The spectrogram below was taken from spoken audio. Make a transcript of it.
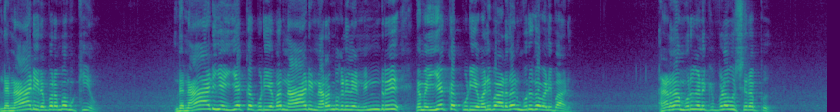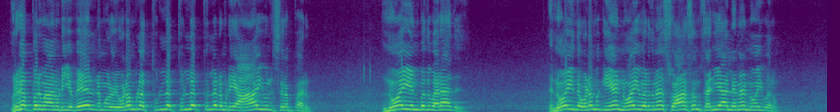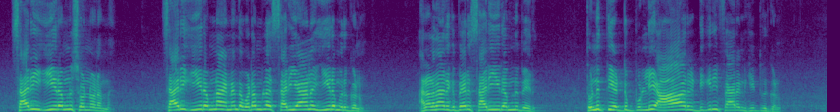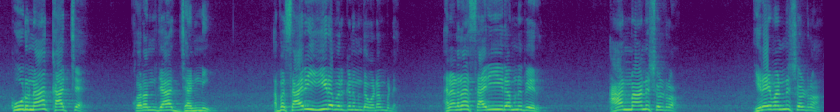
இந்த நாடி ரொம்ப ரொம்ப முக்கியம். இந்த நாடியை இயக்கக்கூடியவர் நாடி நரம்புகளிலே நின்று நம்ம இயக்கக்கூடிய வழிபாடு தான் முருக வழிபாடு. அதனால தான் முருகனுக்கு இவ்வளவு சிறப்பு. முருகப்பெருமானுடைய வேல் நம்மளுடைய உடம்புல துள்ள துள்ள துள்ள நம்முடைய ஆயுள் சிறப்பாக இருக்கும். நோய் என்பது வராது. இந்த நோய் இந்த உடம்புக்கு ஏன் நோய் வருதுன்னா சுவாசம் சரியா இல்லைன்னா நோய் வரும். சரி ஈரம்னு சொன்னோம் நம்ம. சரி ஈரம்னா என்ன? இந்த உடம்புல சரியான ஈரம் இருக்கணும். அதனால தான் அதுக்கு பேர் சரீரம்னு பேர். தொண்ணூற்றி எட்டு புள்ளி ஆறு டிகிரி ஃபேரன் ஹீட் இருக்கணும். கூடுனா காய்ச்ச குறைஞ்சா ஜன்னி. அப்போ சரி ஈரம் இருக்கணும் இந்த உடம்புல. அதனால தான் சரீரம்னு பேர். ஆன்மான்னு சொல்கிறோம் இறைவன்னு சொல்கிறோம்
